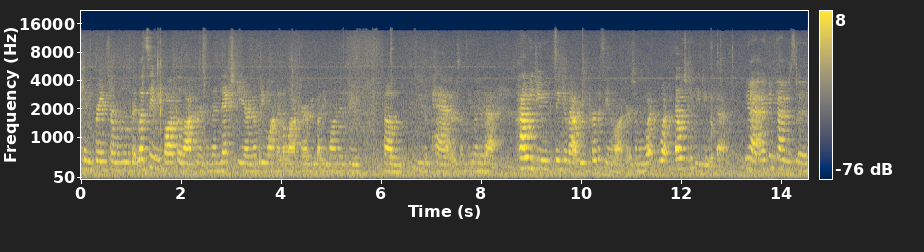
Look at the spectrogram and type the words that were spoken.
can brainstorm a little bit. Let's say we bought the lockers and then next year, nobody wanted a locker, everybody wanted to um, use a pad or something like mm-hmm. that. How would you think about repurposing the lockers? I mean, what, what else could we do with that? Yeah, I think that is a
